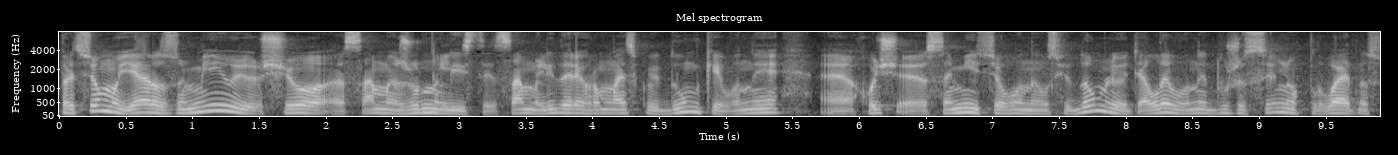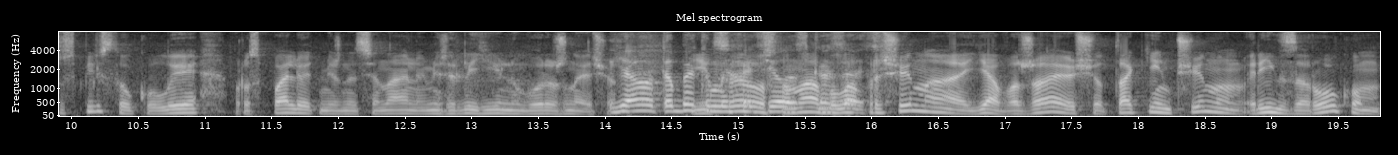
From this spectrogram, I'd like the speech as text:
при цьому я розумію, що саме журналісти, саме лідери громадської думки, вони, е, хоч самі цього не усвідомлюють, але вони дуже сильно впливають на суспільство, коли розпалюють міжнаціональну, міжрелігійну ворожнечу. Я от об і це основна сказати. була причина. Я вважаю, що таким чином, рік за роком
